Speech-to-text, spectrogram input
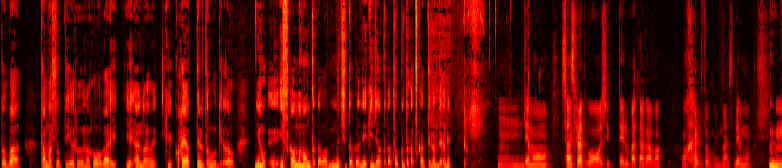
トバ、タマスっていう風な方がいあの結構流行ってると思うけど、日本えイスコンの本とかは無知とか劇場とか徳とか使ってるんだよね。うん、でも、サンスクラット語を知ってる方がわ わかると思います。でも、う。うん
